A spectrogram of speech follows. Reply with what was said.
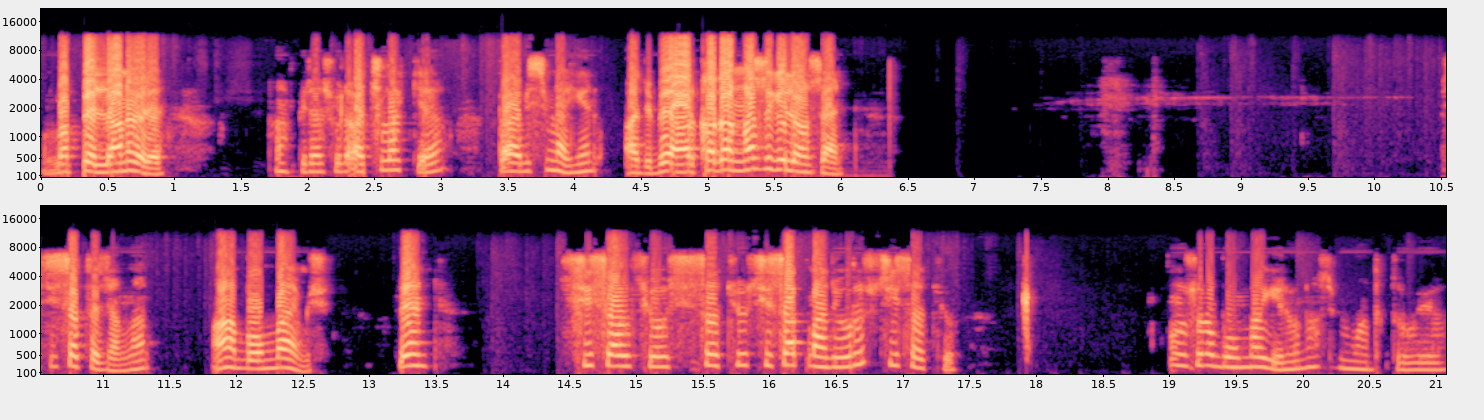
Allah bellanı vere. Ha biraz şöyle açılak ya. Daha bismillah yeni. Hadi be arkadan nasıl geliyorsun sen? sis atacağım lan. Aa bombaymış. Lan sis atıyor, sis atıyor, sis atma diyoruz, sis atıyor. Ondan sonra bomba geliyor. Nasıl bir mantıktır bu ya?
